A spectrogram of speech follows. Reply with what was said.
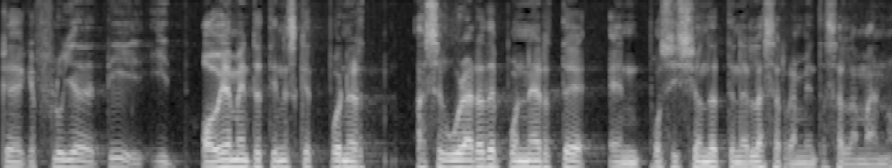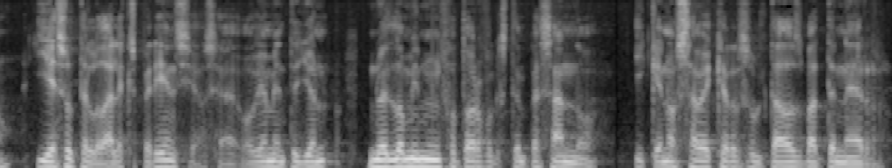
que, fluya de ti y obviamente tienes que poner asegurar de ponerte en posición de tener las herramientas a la mano y eso te lo da la experiencia. O sea, obviamente yo no es lo mismo un fotógrafo que está empezando y que no sabe qué resultados va a tener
